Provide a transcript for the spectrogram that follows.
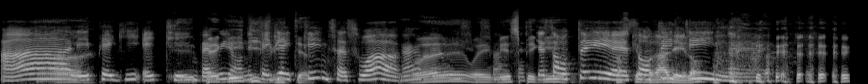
Ah, Ah. les Peggy 18. Ben Peggy oui, on est Peggy 18 ans. 18 ce soir. Hein? Ben Ouais, oui, c'est ouais, ça. Miss Peggy. santé, Parce que santé Brad est là. teen, euh,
